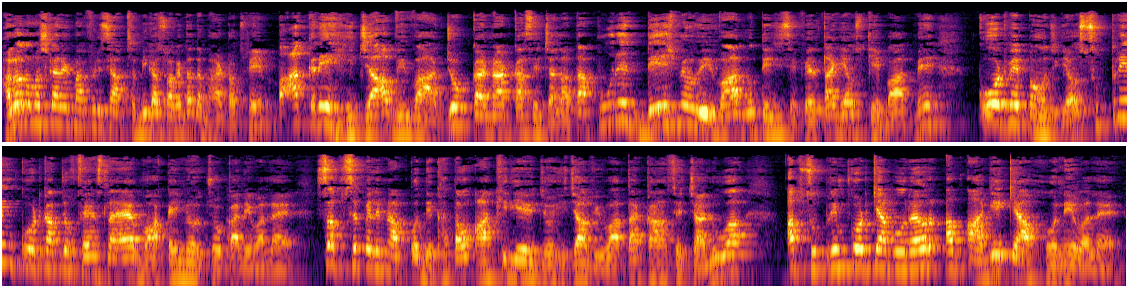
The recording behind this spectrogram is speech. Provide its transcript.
हेलो, नमस्कार, एक बार फिर से आप सभी का स्वागत है द भारत टॉक्स पे। बात करें हिजाब विवाद, जो कर्नाटका से चला था, पूरे देश में वो विवाद वो तेज़ी से फैलता गया, उसके बाद में कोर्ट में पहुँच गया। और सुप्रीम कोर्ट का जो फैसला है, वाकई में वो चौंकाने वाला है। सबसे पहले मैं आपको दिखाता हूँ, आखिर ये जो हिजाब विवाद था, कहाँ से चालू हुआ। अब सुप्रीम कोर्ट क्या बोल रहा है और अब आगे क्या होने वाला है?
